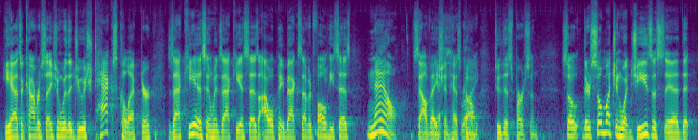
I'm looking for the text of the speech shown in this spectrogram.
He has a conversation with a Jewish tax collector, Zacchaeus, and when Zacchaeus says, I will pay back sevenfold, he says, Now salvation Yes. has come Right. to this person. So there's so much in what Jesus said that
